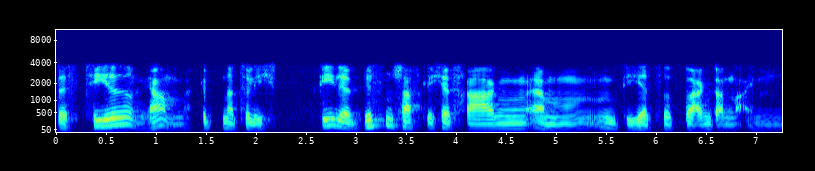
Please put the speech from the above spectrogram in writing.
das Ziel. Ja, es gibt natürlich viele wissenschaftliche Fragen, ähm, die jetzt sozusagen dann im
